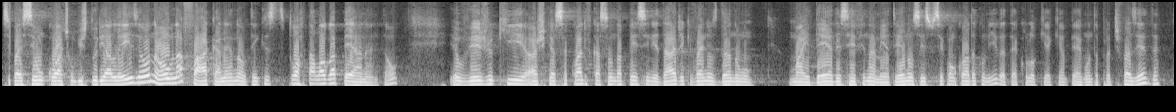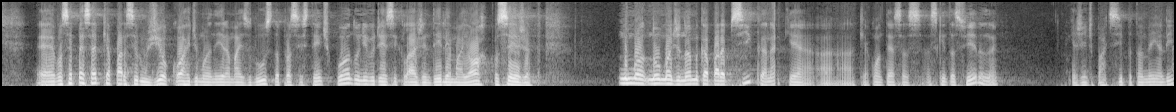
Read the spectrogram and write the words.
se vai ser um corte com bisturi a laser ou não, ou na faca, né? Não, tem que tortar logo a perna. Então, eu vejo que acho que essa qualificação da pensinidade é que vai nos dando um, uma ideia desse refinamento. Eu não sei se você concorda comigo, até coloquei aqui uma pergunta para te fazer. Né? É, você percebe que a paracirurgia ocorre de maneira mais lúcida para o assistente quando o nível de reciclagem dele é maior? Ou seja, numa, numa dinâmica parapsíquica, né, que, é a, a, que acontece às, quintas-feiras, né, que a gente participa também ali,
